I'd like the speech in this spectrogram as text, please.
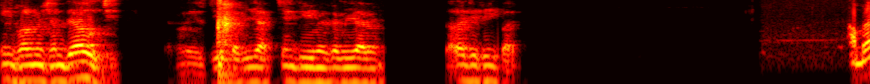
ইনফরমেশন দেওয়া উচিত। এখন এসডি এর কাছে যাচ্ছেন ডিএম এর কাছে যাবেন তারা যেতেই পারে। আমরা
